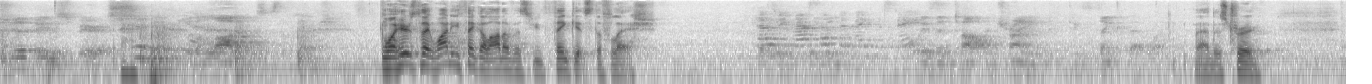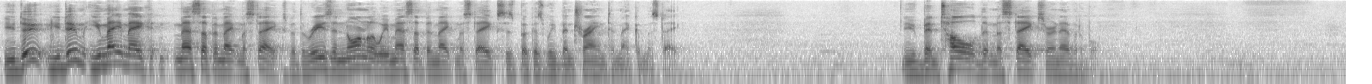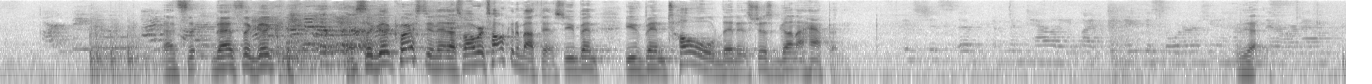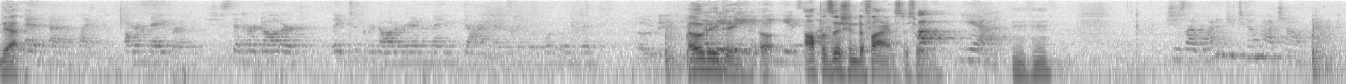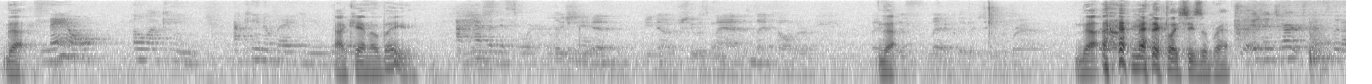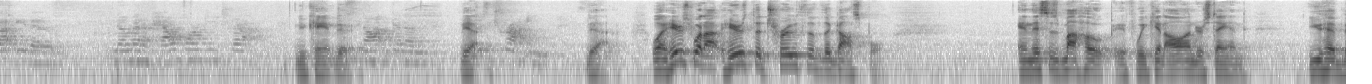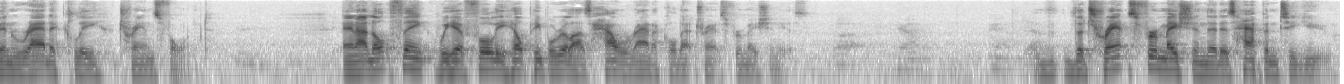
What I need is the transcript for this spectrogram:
It should be the spirit. Should be, yeah. A lot of us is the flesh. Well, here's the thing. Why do you think a lot of us, you think it's the flesh? That is true. You do, you do, you may make mess up and make mistakes, but the reason normally we mess up and make mistakes is because we've been trained to make a mistake. You've been told that mistakes are inevitable. That's a, that's a good that's a good question. That's why we're talking about this. You've been you've been told that it's just gonna happen. It's just a, a mentality like the new disorders, you know how yeah. There are now. Yeah. And, daughter in, and they diagnosed her with what was it? ODD. ODD. Uh, opposition defiance disorder. Uh, yeah. Mm-hmm. She's like, why did you tell my child that? Yeah. Now, oh, I can't. I can't obey you. I can't obey you. I have a disorder. At least she you had, you know, she was mad that they told her Yeah. basically medically that she was a brat. Yeah, medically, she's a brat. In the church, that's what I, you know, no matter how hard you try, You can't do it's it. not gonna, Yeah. just try anyways. Yeah. Well, here's what I here's the truth of the gospel. And this is my hope if we can all understand you have been radically transformed. And I don't think we have fully helped people realize how radical that transformation is. Yeah. Yeah. The transformation that has happened to you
